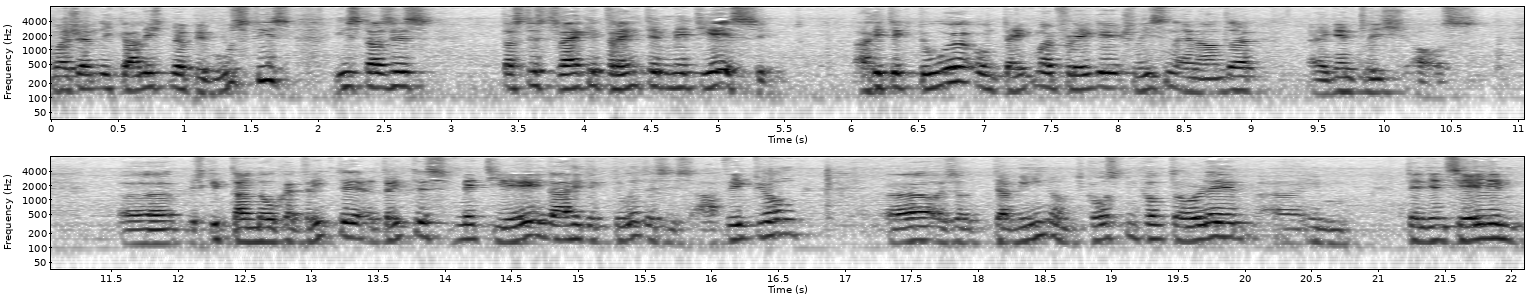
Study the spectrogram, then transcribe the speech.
wahrscheinlich gar nicht mehr bewusst ist, ist, dass, es, dass das zwei getrennte Metiers sind. Architektur und Denkmalpflege schließen einander eigentlich aus. Äh, es gibt dann noch ein, dritte, ein drittes Metier in der Architektur, das ist Abwicklung, äh, also Termin- und Kostenkontrolle äh, im tendenziell im,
